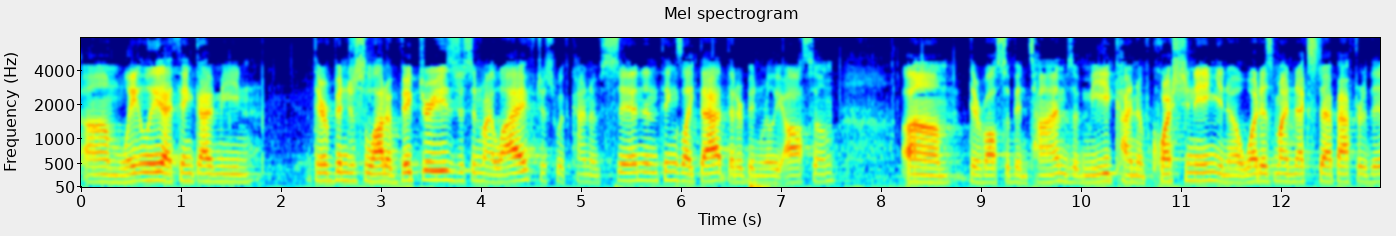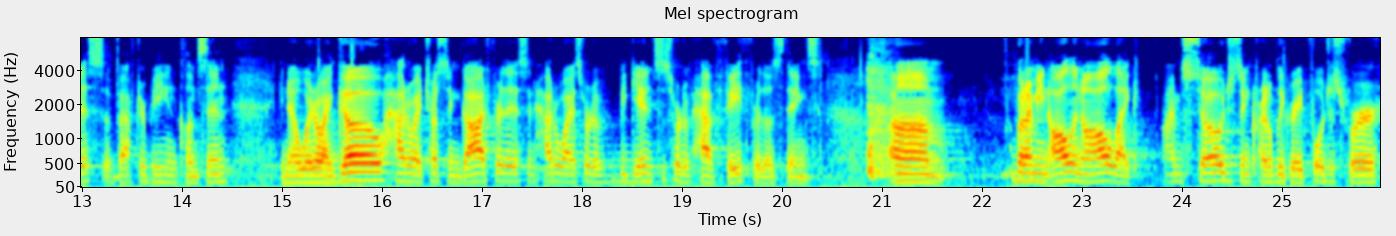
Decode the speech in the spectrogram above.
um, lately. I think, I mean, there have been just a lot of victories just in my life, just with kind of sin and things like that, that have been really awesome. Um, there have also been times of me kind of questioning, you know, what is my next step after this, of after being in Clemson? You know, where do I go? How do I trust in God for this? And how do I sort of begin to sort of have faith for those things? Um, but I mean, all in all, like, I'm so just incredibly grateful just for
